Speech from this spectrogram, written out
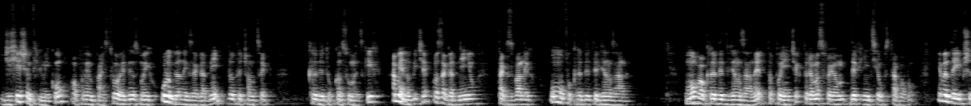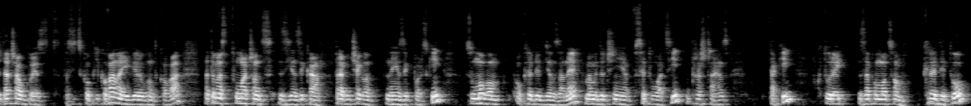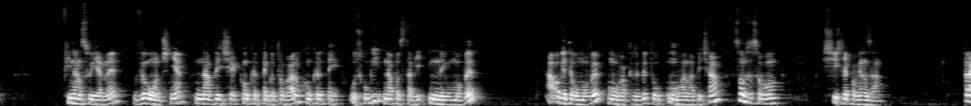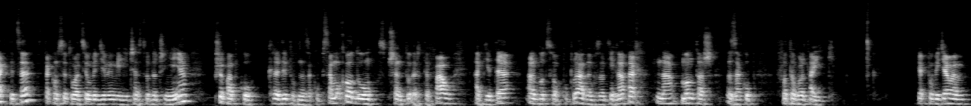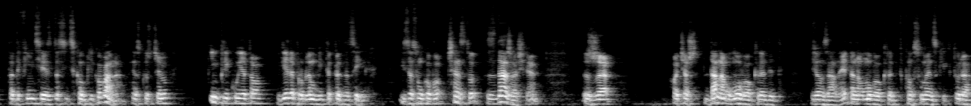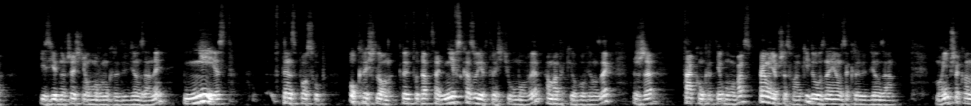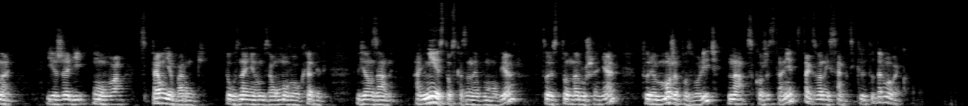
W dzisiejszym filmiku opowiem Państwu o jednym z moich ulubionych zagadnień dotyczących kredytów konsumenckich, a mianowicie o zagadnieniu tak zwanych umów o kredyty wiązane. Umowa o kredyt wiązany to pojęcie, które ma swoją definicję ustawową. Nie będę jej przytaczał, bo jest dosyć skomplikowana i wielowątkowa, natomiast tłumacząc z języka prawniczego na język polski, z umową o kredyt wiązany mamy do czynienia w sytuacji, upraszczając, takiej, w której za pomocą kredytu finansujemy wyłącznie nabycie konkretnego towaru, konkretnej usługi na podstawie innej umowy, a obie te umowy, umowa kredytu, umowa nabycia, są ze sobą ściśle powiązane. W praktyce z taką sytuacją będziemy mieli często do czynienia w przypadku kredytów na zakup samochodu, sprzętu RTV, AGD albo co popularne w ostatnich latach na montaż, zakup fotowoltaiki. Jak powiedziałem, ta definicja jest dosyć skomplikowana, w związku z czym implikuje to wiele problemów interpretacyjnych. I stosunkowo często zdarza się, że chociaż dana umowa o kredyt wiązany, dana umowa o kredyt konsumencki, która jest jednocześnie umową o kredyt wiązany, nie jest w ten sposób określona. Kredytodawca nie wskazuje w treści umowy, a ma taki obowiązek, że ta konkretnie umowa spełnia przesłanki do uznania ją za kredyt wiązany. Moim przekonaniu, jeżeli umowa spełnia warunki do uznania za umowę o kredyt wiązany, a nie jest to wskazane w umowie, to jest to naruszenie, które może pozwolić na skorzystanie z tak zwanej sankcji kredytu darmowego.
